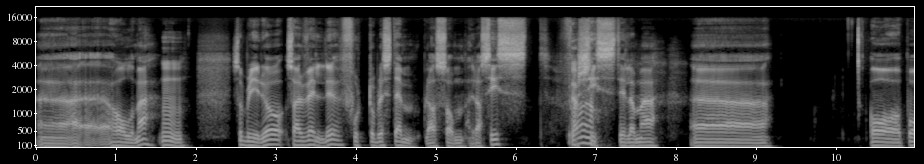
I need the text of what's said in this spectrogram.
eh, holder med, Mm. så blir det jo så er det veldig fort å bli stempla som rasist, Ja, ja. fascist til og med. Eh, og på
